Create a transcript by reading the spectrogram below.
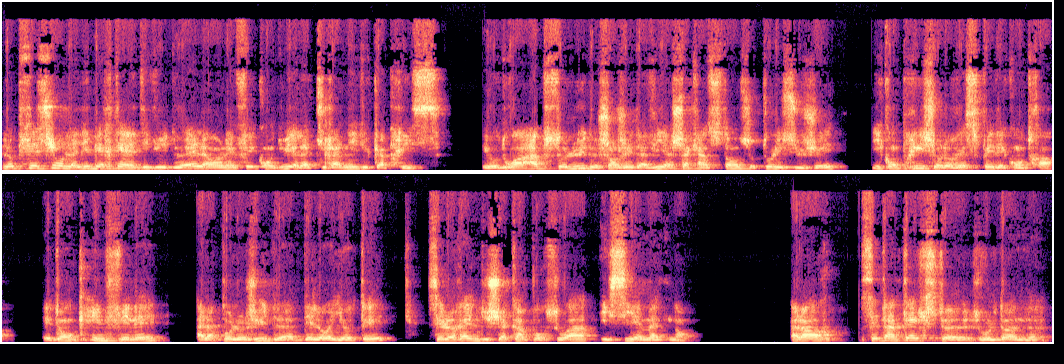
L'obsession de la liberté individuelle a en effet conduit à la tyrannie du caprice et au droit absolu de changer d'avis à chaque instant sur tous les sujets, y compris sur le respect des contrats. Et donc, in fine, à l'apologie de la déloyauté, c'est le règne du chacun pour soi, ici et maintenant. Alors, c'est un texte, je vous le donne,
